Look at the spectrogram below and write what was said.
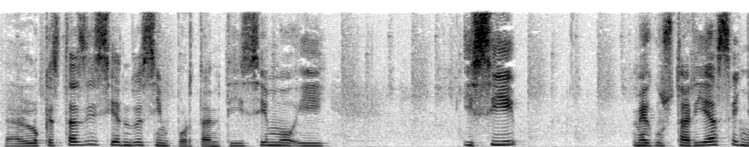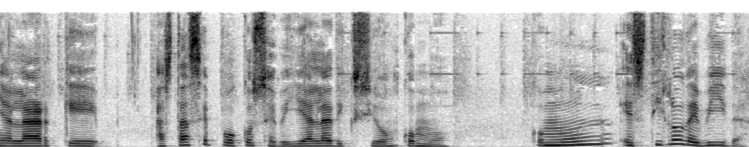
Claro, lo que estás diciendo es importantísimo y, y sí, me gustaría señalar que hasta hace poco se veía la adicción como, como un estilo de vida.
